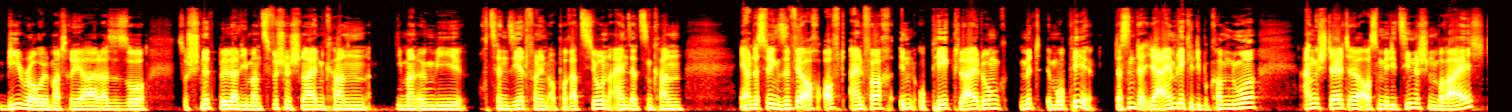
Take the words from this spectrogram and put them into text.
B-Roll-Material, also so, so Schnittbilder, die man zwischenschneiden kann, die man irgendwie auch zensiert von den Operationen einsetzen kann. Ja, und deswegen sind wir auch oft einfach in OP-Kleidung mit im OP. Das sind ja Einblicke, die bekommen nur Angestellte aus dem medizinischen Bereich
